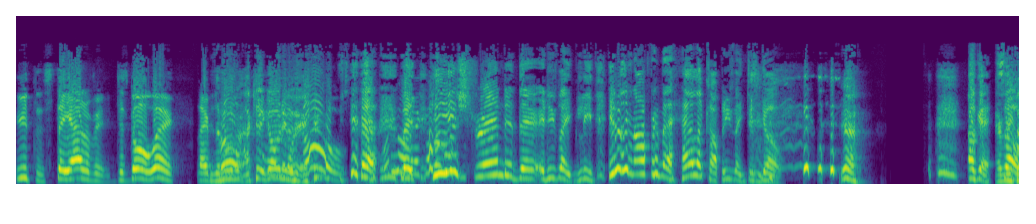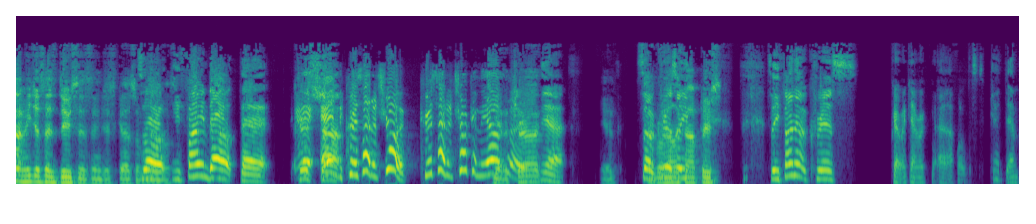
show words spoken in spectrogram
Ethan, stay out of it, just go away. Like, bro, "No, I can't go want me to anywhere." go? Yeah, do you want like go? he is stranded there, and he's like, leave. He doesn't even offer him a helicopter. He's like, just go. Yeah. Okay, Every so time he just says deuces and just goes somewhere so else. you find out that Chris and, shot. and Chris had a truck. Chris had a truck in the He outside. yeah. Yeah, So several Chris, so you, so you find out Chris. Crap, I can't remember. Uh, God damn.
